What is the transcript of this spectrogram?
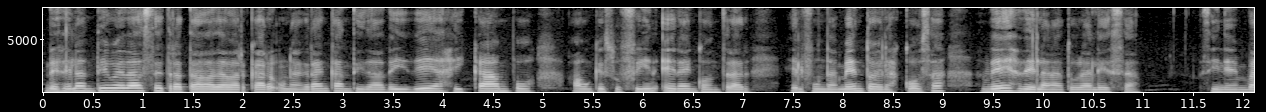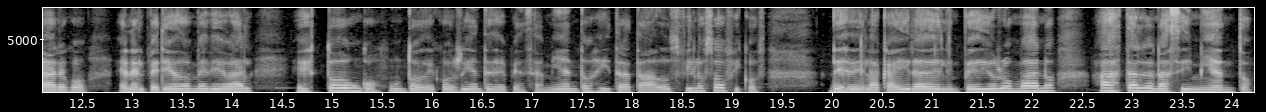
Desde la antigüedad se trataba de abarcar una gran cantidad de ideas y campos, aunque su fin era encontrar el fundamento de las cosas desde la naturaleza. Sin embargo, en el periodo medieval es todo un conjunto de corrientes de pensamientos y tratados filosóficos, desde la caída del Imperio Romano hasta el Renacimiento,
